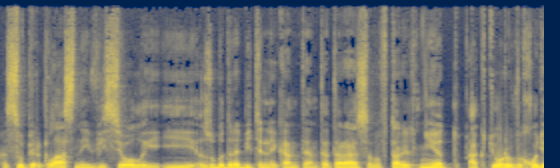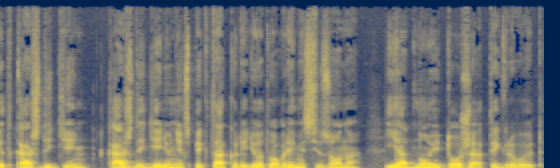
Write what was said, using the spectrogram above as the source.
э, супер классный, веселый и зубодробительный контент. Это раз. А во-вторых, нет, актеры выходят каждый день. Каждый день у них спектакль идет во время сезона. И одно и то же отыгрывают.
